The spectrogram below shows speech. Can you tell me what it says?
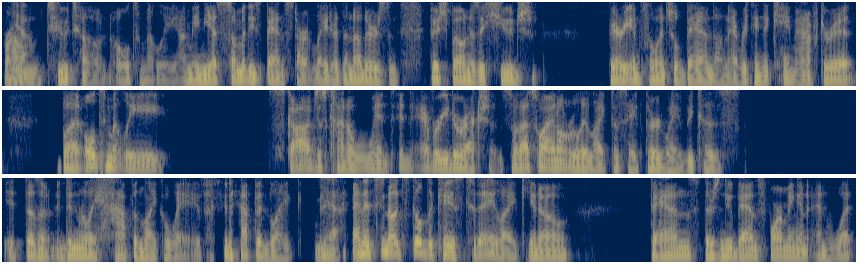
from two tone ultimately. I mean, yes, some of these bands start later than others, and Fishbone is a huge, very influential band on everything that came after it. But ultimately, ska just kind of went in every direction. So that's why I don't really like to say third wave because it doesn't it didn't really happen like a wave. It happened like yeah and it's you know it's still the case today like you know bands there's new bands forming and and what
